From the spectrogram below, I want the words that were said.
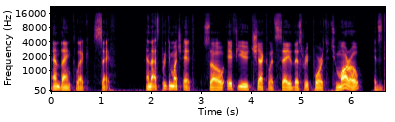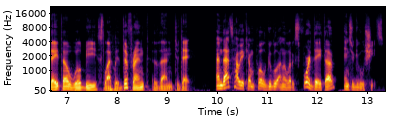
and then click save. And that's pretty much it. So if you check, let's say this report tomorrow, its data will be slightly different than today. And that's how you can pull Google Analytics 4 data into Google Sheets.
